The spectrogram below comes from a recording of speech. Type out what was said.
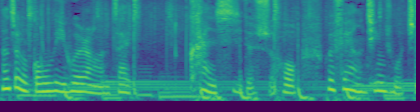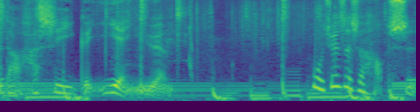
那这个功力会让人在看戏的时候会非常清楚知道他是一个演员。我觉得这是好事，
